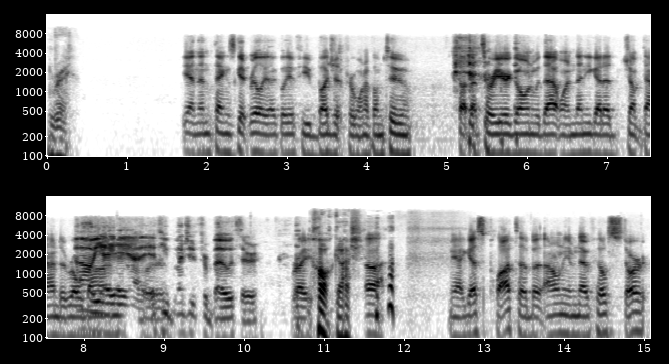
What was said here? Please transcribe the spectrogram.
Right. Yeah, and then things get really ugly if you budget for one of them too. Thought that's where you're going with that one. Then you got to jump down to roll Oh, yeah, yeah, yeah. or- If you budget for both or. right. Oh gosh. Uh, yeah, I guess Plata, but I don't even know if he'll start.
